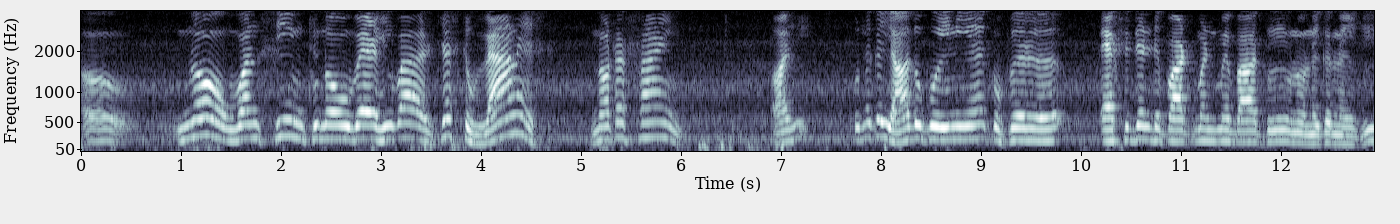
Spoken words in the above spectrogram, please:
Oh, No one seemed to know where he was, just vanished, not a sign. और उन्होंने कहा यहाँ तो कोई नहीं है तो फिर एक्सीडेंट डिपार्टमेंट में बात हुई उन्होंने कहा नहीं जी।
